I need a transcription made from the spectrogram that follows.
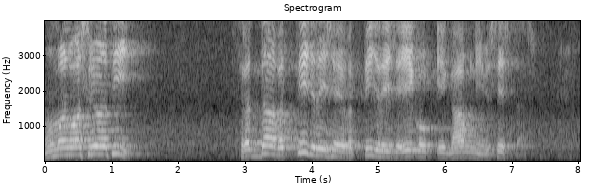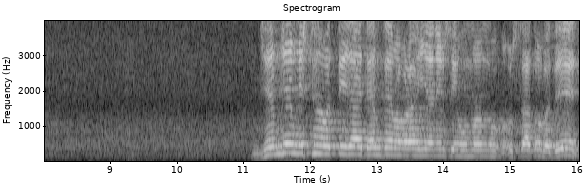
ઉમંગ ઓસર્યો નથી. શ્રદ્ધા વધતી જ રહી છે, વધતી જ રહી છે. એક એ ગામની વિશેષતા છે. જેમ જેમ નિષ્ઠા વધતી જાય, તેમ તેમ આપણા અહીંયા સિંહ ઉમંગ ઉત્સાહ તો વધે જ.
